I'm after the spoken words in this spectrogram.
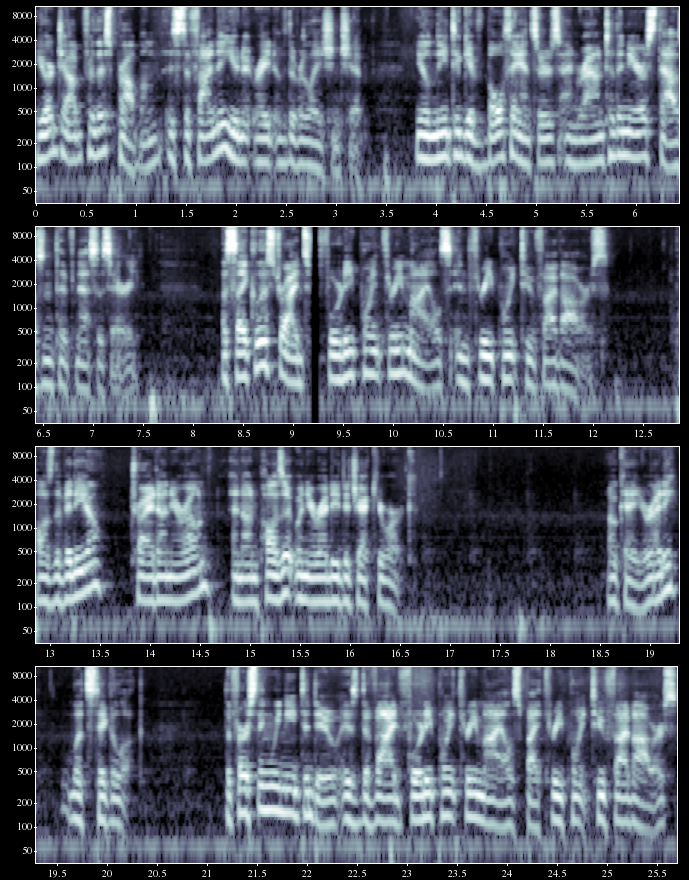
Your job for this problem is to find the unit rate of the relationship. You'll need to give both answers and round to the nearest thousandth if necessary. A cyclist rides 40.3 miles in 3.25 hours. Pause the video, try it on your own, and unpause it when you're ready to check your work. Okay, you ready? Let's take a look. The first thing we need to do is divide 40.3 miles by 3.25 hours,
